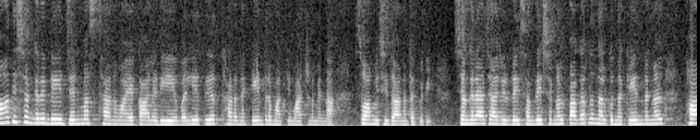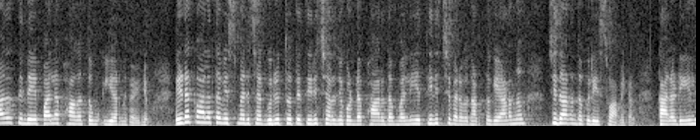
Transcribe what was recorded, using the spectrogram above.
ആദിശങ്കരന്റെ ജന്മസ്ഥാനമായ കാലടിയെ വലിയ തീർത്ഥാടന കേന്ദ്രമാക്കി മാറ്റണമെന്ന സ്വാമി ചിദാനന്ദപുരി. ശങ്കരാചാര്യരുടെ സന്ദേശങ്ങൾ പകർന്നു നൽകുന്ന കേന്ദ്രങ്ങൾ ഭാരതത്തിന്റെ പല ഭാഗത്തും ഉയർന്നു കഴിഞ്ഞു. ഇടക്കാലത്ത് വിസ്മരിച്ച ഗുരുത്വത്തെ തിരിച്ചറിഞ്ഞുകൊണ്ട് ഭാരതം വലിയ തിരിച്ചുവരവ് നടത്തുകയാണെന്നും ചിദാനന്ദപുരി സ്വാമികൾ. കാലടിയിൽ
